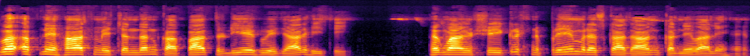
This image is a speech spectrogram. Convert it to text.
वह अपने हाथ में चंदन का पात्र लिए हुए जा रही थी। भगवान श्री कृष्ण प्रेम रस का दान करने वाले हैं।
